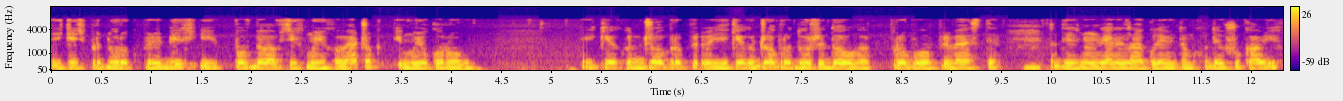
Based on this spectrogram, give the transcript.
Якийсь придурок прибіг і повбивав всіх моїх овечок і мою корову. Яких Джобро, яких Джобро дуже довго пробував привезти. Ну, я не знаю, куди він там ходив, шукав їх.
